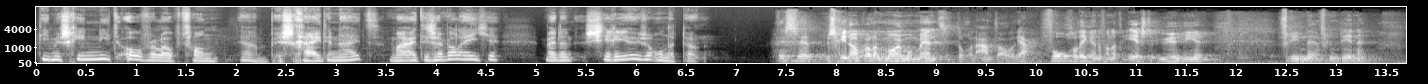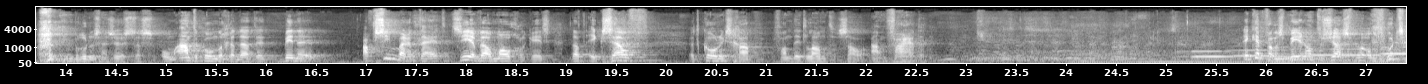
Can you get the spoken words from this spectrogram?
die misschien niet overloopt van ja, bescheidenheid, maar het is er wel eentje met een serieuze ondertoon. Het is eh, misschien ook wel een mooi moment, toch een aantal ja, volgelingen van het eerste uur hier, vrienden en vriendinnen, broeders en zusters, om aan te kondigen dat het binnen afzienbare tijd zeer wel mogelijk is dat ik zelf het koningschap van dit land zal aanvaarden. Ik heb wel eens meer enthousiasme ontmoet.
